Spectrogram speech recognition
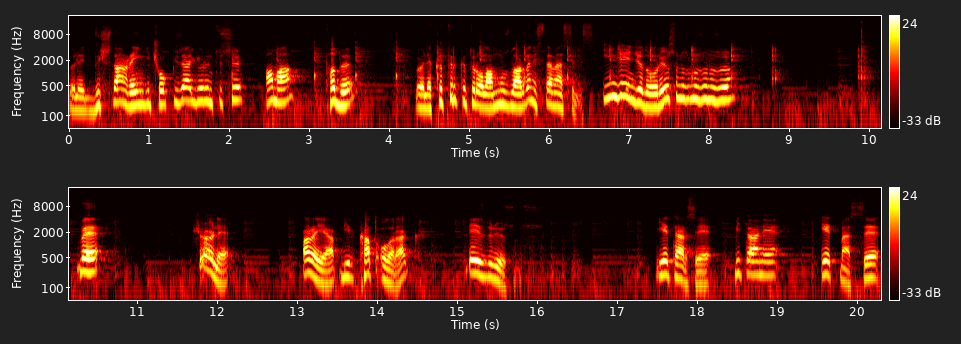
Böyle dıştan rengi çok güzel görüntüsü ama tadı böyle kıtır kıtır olan muzlardan istemezsiniz. İnce ince doğruyorsunuz muzunuzu. Ve şöyle araya bir kat olarak gezdiriyorsunuz. Yeterse bir tane, yetmezse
